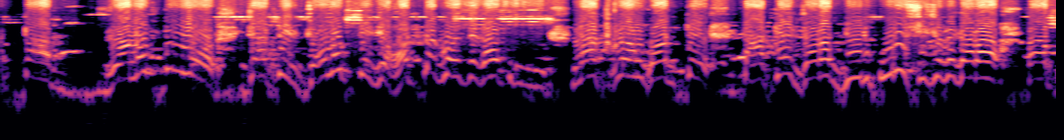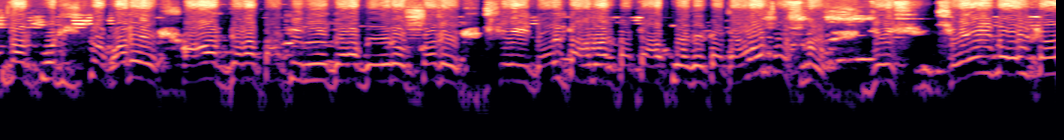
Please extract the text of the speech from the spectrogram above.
একটা জনপ্রিয় জাতির জনককে যে হত্যা করেছে নাথুরাম গডকে, তাকে যারা বীর পুরুষ হিসেবে যারা আপনার পরিচিত করে, আর যারা তাকে নিয়ে যারা গৌরব করে, সেই আমার আপনাদের কাছে আমার প্রশ্ন, যে সেই দলটা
